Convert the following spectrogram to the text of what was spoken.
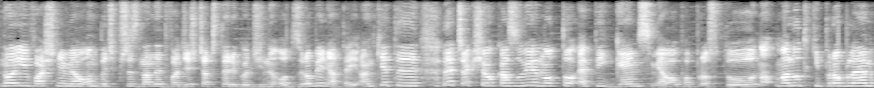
No i właśnie miał on być przyznany 24 godziny od zrobienia tej ankiety, lecz jak się okazuje, no to Epic Games miało po prostu, no, malutki problem,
